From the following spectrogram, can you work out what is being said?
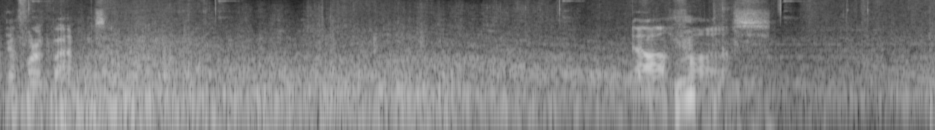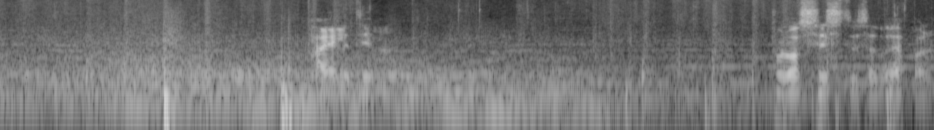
Vi har folk på app også. Ja, faen, ass. Hele tiden. For det var sist hvis jeg dreper det.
